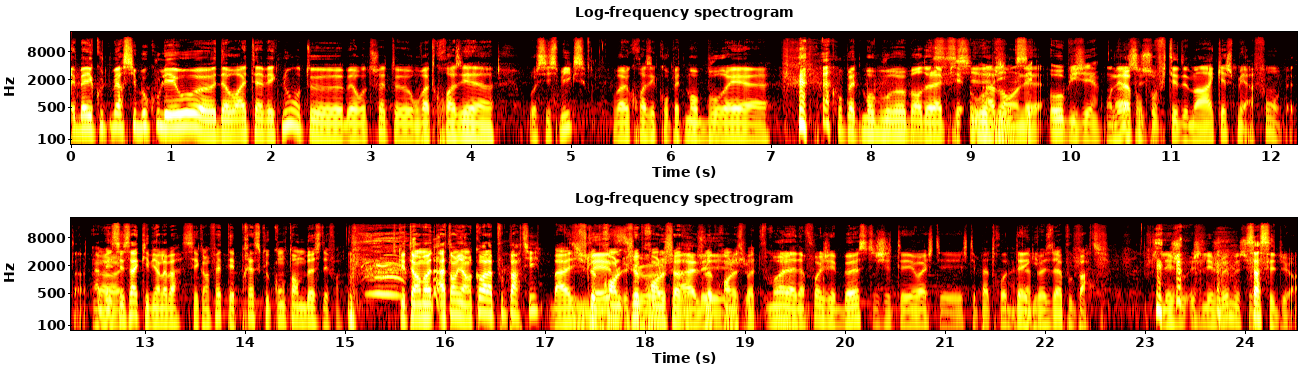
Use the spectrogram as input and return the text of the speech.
Eh ben écoute, merci beaucoup Léo euh, d'avoir été avec nous. On te, ben, on te souhaite, euh, on va te croiser euh, au Sismix. On va le croiser complètement bourré, euh, complètement bourré au bord de la C'est piscine. Ah bah, on c'est est- obligé. On Ouais, est là pour sûr. profiter de Marrakech, mais à fond en fait. hein. Ah, mais ouais. c'est ça qui est bien là-bas, c'est qu'en fait t'es presque content de buzz des fois. Parce que t'es en mode attends, il y a encore la pool party Bah vas-y, je le prends, je prends le shot, je le prends le spot. Moi, la dernière fois, j'ai bust. J'étais, ouais, j'étais, j'étais pas trop t'as deg. buzz de la pool party. Je l'ai, joué, monsieur. Ça c'est dur.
